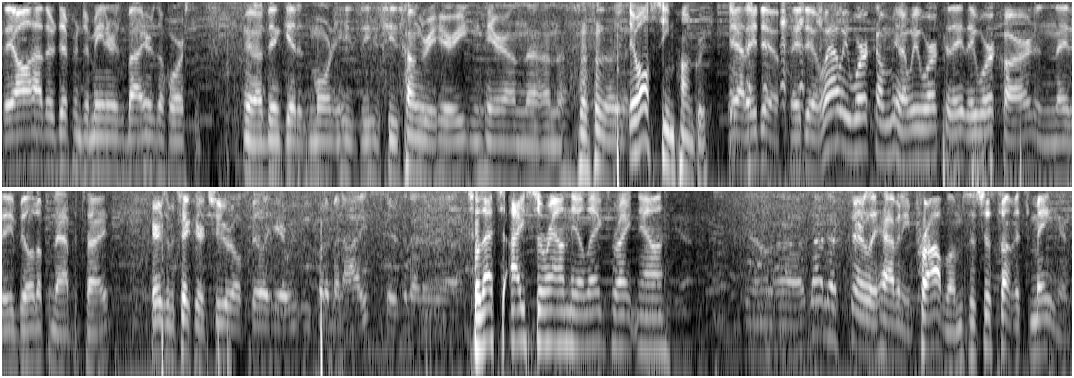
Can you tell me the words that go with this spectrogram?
they all have their different demeanors. About here's a horse that's you know didn't get his morning. He's he's, he's hungry here, eating here on the on the. they all seem hungry. Yeah, they do. They do. Well, we work them. You know, we work. They, they work hard and they, they build up an appetite. Here's a particular two-year-old filly here. We, we put them in ice. There's another. Uh, So that's ice around their legs right now. you know, uh, not necessarily have any problems. It's just something. It's maintenance.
